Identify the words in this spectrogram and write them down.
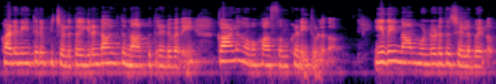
கடனை திருப்பிச் செலுத்த இரண்டாயிரத்து நாற்பத்தி ரெண்டு வரை கால அவகாசம் கிடைத்துள்ளது. இதை நாம் முன்னெடுத்து செல்ல வேண்டும்.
